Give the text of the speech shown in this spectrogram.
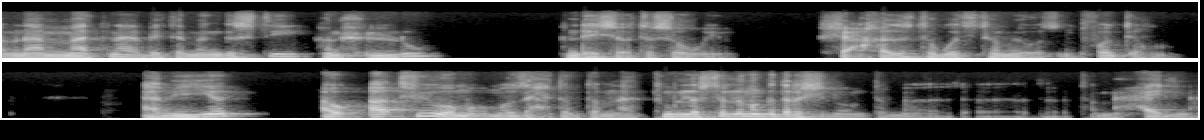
ኣብ ናማትና ቤተ መንግስቲ ክንሕሉ ክንደይ ሰብ ተሰው እዩ ሻዕ ከዚ ተጎቲቶም ይወፁ ትፈልጡ ኢኹም ኣብይን ኣጥፊዎሞ መብዛሕቶም ቶምና ትምለስ ተሎ መንገዲ ረሽሎም ሓይልና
